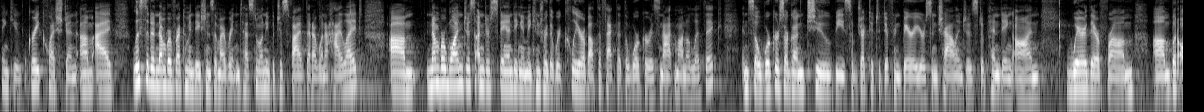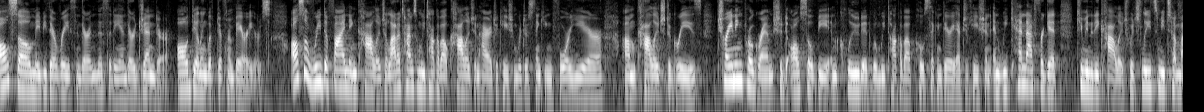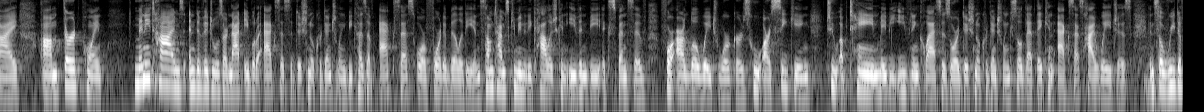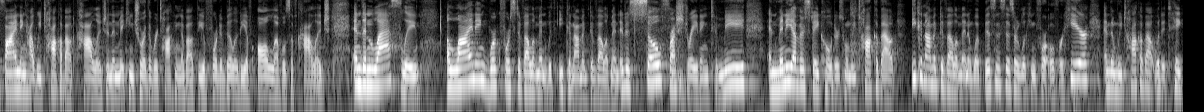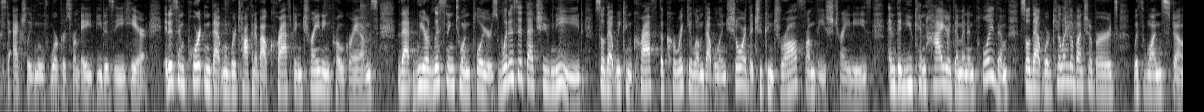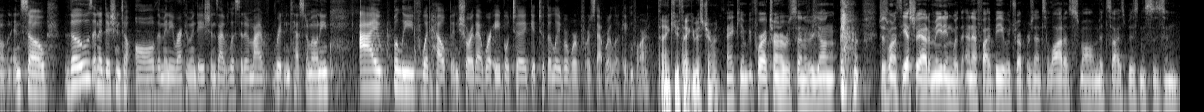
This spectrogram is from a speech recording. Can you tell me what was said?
Thank you. Great question. Um, I listed a number of recommendations in my written testimony, but just five that I want to highlight. Um, number one, just understanding and making sure that we're clear about the fact that the worker is not monolithic. And so workers are going to be subjected to different barriers and challenges depending on where they're from, um, but also maybe their race and their ethnicity and their gender, all dealing with different barriers. Also redefining college. A lot of times when we talk about college and higher education, we're just thinking four-year um, college degrees. Training programs should also be included when we talk about post-secondary education. And we cannot forget community college, which leads me to my um, third point. Many times, individuals are not able to access additional credentialing because of access or affordability. And sometimes community college can even be expensive for our low-wage workers who are seeking to obtain maybe evening classes or additional credentialing so that they can access high wages. And so redefining how we talk about college and then making sure that we're talking about the affordability of all levels of college. And then lastly, aligning workforce development with economic development. It is so frustrating to me and many other stakeholders when we talk about economic development and what businesses are looking for over here, and then we talk about what it takes to actually move workers from A, B to Z here. It is important that when we're talking about crafting training programs, that we are listening to employers. What is it that you need so that we can craft the curriculum that will ensure that you can draw from these trainees, and then you can hire them and employ them so that we're killing a bunch of birds with one stone. And so those, in addition to all the many recommendations I've listed in my written testimony, I believe would help ensure that we're able to get to the labor workforce that we're looking for. Thank you. Thank you, Mr. Chairman. Thank you. And before I turn over to Senator Young, just wanted to, yesterday I had a meeting with NFIB, which represents a lot of small and mid-sized businesses, and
